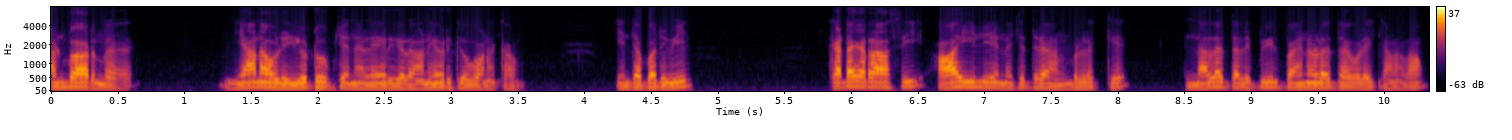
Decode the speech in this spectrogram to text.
அன்பார்ந்த ஞானவழி யூடியூப் சேனல் நேர்கள் அனைவருக்கும் வணக்கம். இந்த பதிவில் கடகராசி ஆயிலிய நட்சத்திர அன்பர்களுக்கு நல்ல தலைப்பில் பயனுள்ள தகவலை காணலாம்.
